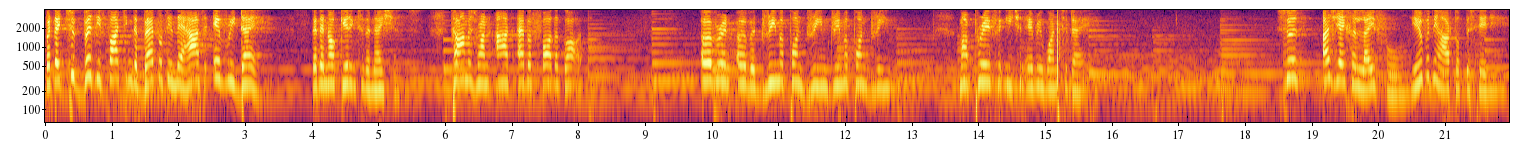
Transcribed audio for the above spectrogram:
but they're too busy fighting the battles in their house every day that they're not getting to the nations. Time has run out, Abba, Father God over and over, dream upon dream, dream upon dream. My prayer for each and every one today. Soos as jy gelei voel, jy hoef dit nie hardop te sê nie.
